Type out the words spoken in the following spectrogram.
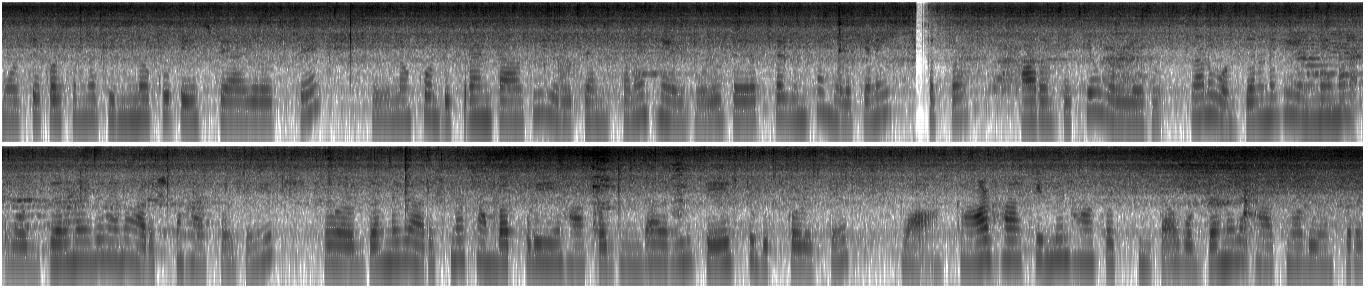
ಮೊಳಕೆ ಕಳ್ಸೋದ್ರಿಂದ ತಿನ್ನೋಕ್ಕೂ ಟೇಸ್ಟಿಯಾಗಿರುತ್ತೆ ತಿನ್ನೋಕ್ಕೂ ಡಿಫ್ರೆಂಟಾಗಿ ಇರುತ್ತೆ ಅಂತಲೇ ಹೇಳ್ಬೋದು. ಡೈರೆಕ್ಟಾಗಿಂತ ಮೊಳಕೆನೇ ಸ್ವಲ್ಪ ಆರೋಗ್ಯಕ್ಕೆ ಒಳ್ಳೆಯದು ನಾನು ಒಗ್ಗರಣೆಗೆ ಎಣ್ಣೆನ, ಒಗ್ಗರಣೆಗೆ ನಾನು ಅರಿಶಿನ ಹಾಕ್ಕೊಳ್ತೀನಿ ಒಗ್ಗರಣೆಗೆ ಅರಿಶಿನ ಸಾಂಬಾರು ಪುಡಿ ಹಾಕೋದ್ರಿಂದ ಅದರಲ್ಲಿ ಟೇಸ್ಟ್ ಬಿಟ್ಕೊಳ್ಳುತ್ತೆ ಕಾಳು ಹಾಕಿದ್ಮೇಲೆ ಹಾಕೋದ್ಕಿಂತ ಒಗ್ಗರಣೆಲೆ ಹಾಕಿ ನೋಡಿ ಒಂದ್ಸರಿ,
